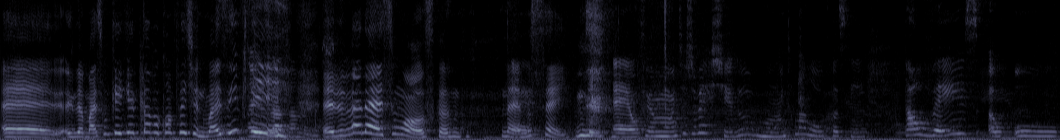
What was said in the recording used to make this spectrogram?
É, ainda mais com quem que ele tava competindo. Mas enfim, ele merece um Oscar, né? É. Não sei. É um filme muito divertido, muito maluco, assim. Talvez o, o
